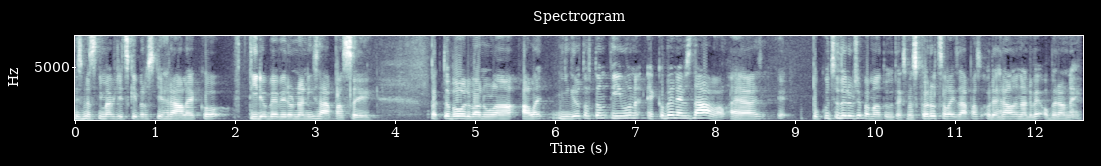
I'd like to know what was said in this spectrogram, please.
My jsme s nimi vždycky prostě hráli jako v té době vyrovnaný zápasy. pak to bylo 2-0, ale nikdo to v tom týmu ne, jakoby nevzdával. A já, pokud si to dobře pamatuju, tak jsme skoro celý zápas odehráli na dvě obrany.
